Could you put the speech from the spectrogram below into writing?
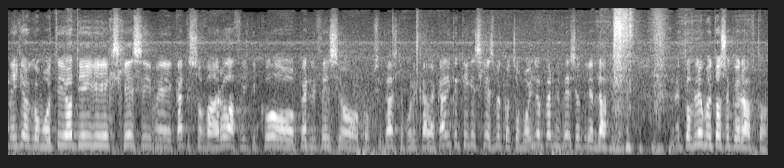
Ναι, Γιώργο μου, ότι ό,τι έχει σχέση με κάτι σοβαρό, αθλητικό, παίρνει θέση ο Κοψιδάς και πολύ καλά κάνει και ό,τι έχει σχέση με κοτσομπολιό, παίρνει θέση ο Τριαντάφυλλος. ε, το βλέπουμε τόσο καιρό αυτό.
